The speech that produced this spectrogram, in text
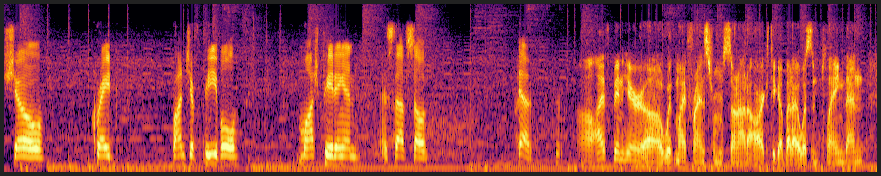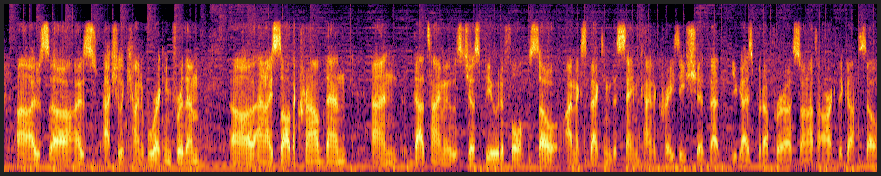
show, great bunch of people, mosh pitting and, and stuff. So yeah. Uh, I've been here uh, with my friends from Sonata Arctica, but I wasn't playing then. Uh, I was uh, I was actually kind of working for them, uh, and I saw the crowd then, and that time it was just beautiful. So I'm expecting the same kind of crazy shit that you guys put up for uh, Sonata Arctica. So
